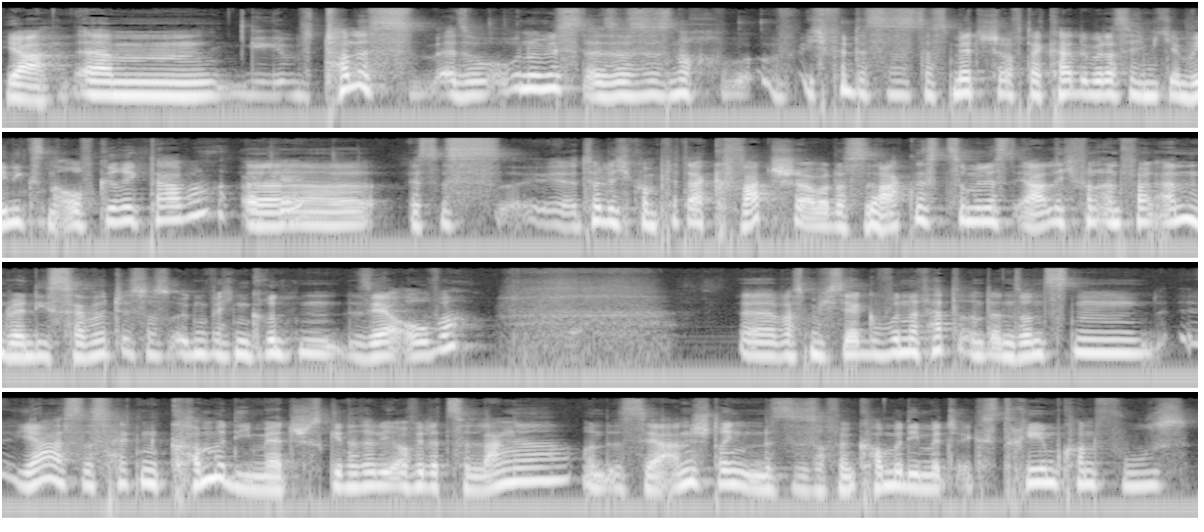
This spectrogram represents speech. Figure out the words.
Ja, ähm, tolles, also ohne Mist, also es ist noch, ich finde, das ist das Match auf der Karte, über das ich mich am wenigsten aufgeregt habe. Okay. Äh, es ist natürlich kompletter Quatsch, aber das sagt es zumindest ehrlich von Anfang an. Randy Savage ist aus irgendwelchen Gründen sehr over äh, was mich sehr gewundert hat. Und ansonsten, ja, es ist halt ein Comedy-Match. Es geht natürlich auch wieder zu lange und ist sehr anstrengend und es ist auch für ein Comedy-Match extrem konfus.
